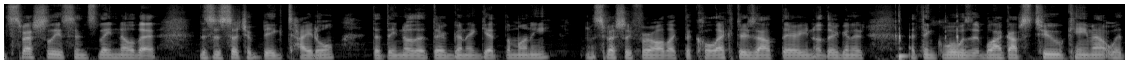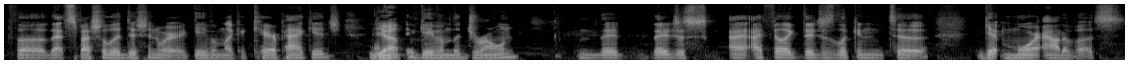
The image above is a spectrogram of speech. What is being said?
especially since they know that this is such a big title that they know that they're gonna get the money. Especially for all like the collectors out there, you know they're gonna. I think what was it? Black Ops Two came out with uh, that special edition where it gave them like a care package. yeah It gave them the drone. They're they're just. I, I feel like they're just looking to get more out of us.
